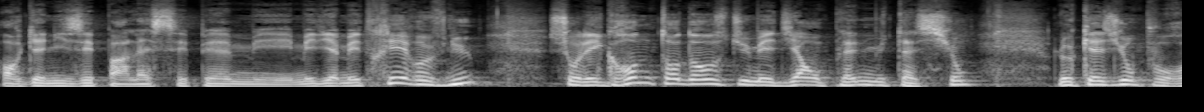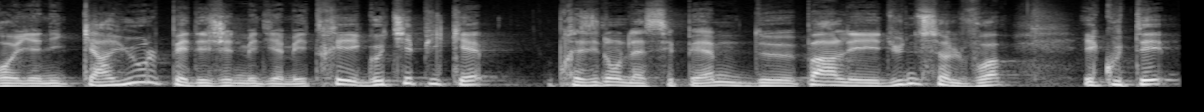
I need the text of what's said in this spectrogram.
organisé par la CPM et Médiamétrie, est revenu sur les grandes tendances du média en pleine mutation. L'occasion pour Yannick Cariou, le PDG de Médiamétrie, et Gauthier Piquet, président de la CPM, de parler d'une seule voix. Écoutez,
